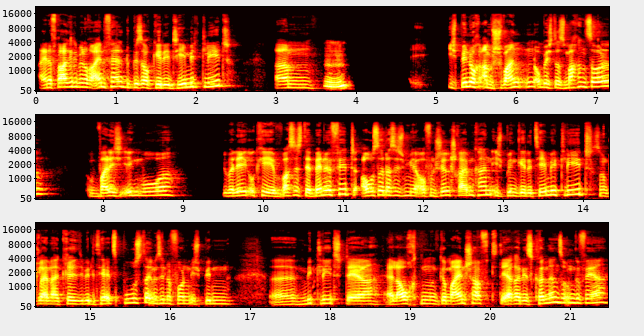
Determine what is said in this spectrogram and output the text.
Eine Frage, die mir noch einfällt, du bist auch GDT-Mitglied. Ähm, mhm ich bin noch am Schwanken, ob ich das machen soll, weil ich irgendwo überlege, okay, was ist der Benefit, außer dass ich mir auf ein Schild schreiben kann, ich bin GDT-Mitglied, so ein kleiner Kredibilitätsbooster im Sinne von, ich bin äh, Mitglied der erlauchten Gemeinschaft derer, die es können, so ungefähr.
